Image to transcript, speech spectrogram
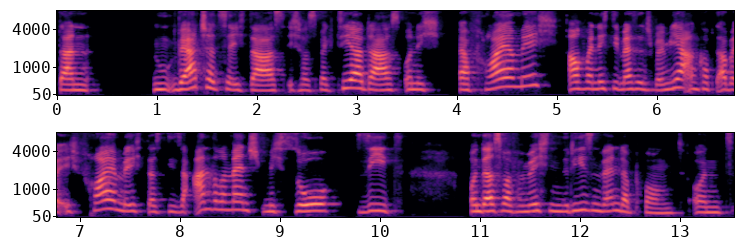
dann wertschätze ich das, ich respektiere das und ich erfreue mich, auch wenn nicht die Message bei mir ankommt, aber ich freue mich, dass dieser andere Mensch mich so sieht. Und das war für mich ein riesen Wendepunkt. Und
